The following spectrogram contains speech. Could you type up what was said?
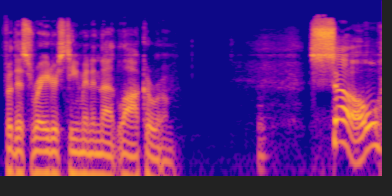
for this Raiders team and in that locker room. So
